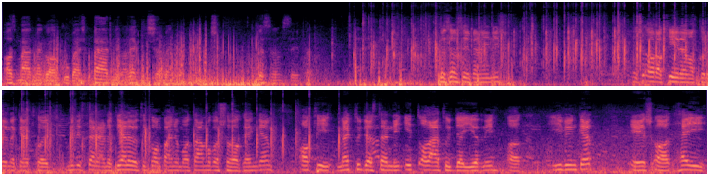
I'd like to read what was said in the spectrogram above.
az már megalkuvás, bármilyen a legkisebb engedmény is. Köszönöm szépen. Köszönöm szépen én is. És arra kérem akkor önöket, hogy miniszterelnök jelölti kampányomban támogassanak engem, aki meg tudja ezt tenni, itt alá tudja írni a hívünket, és a helyi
